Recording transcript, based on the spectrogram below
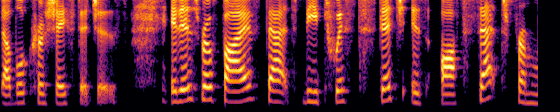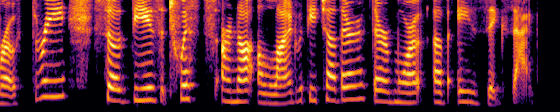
double crochet stitches. It is row five that the twist stitch is offset from row three, so these twists are not aligned with each other. They're more of a zigzag.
